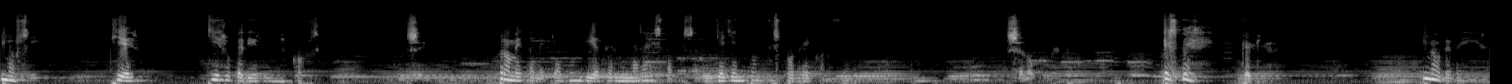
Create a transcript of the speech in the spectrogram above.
No sé. Quiero, quiero pedirle una cosa. Sí. Prométame que algún día terminará esta pesadilla y entonces podré conocerle. Se lo prometo. Espere, ¿Qué quiere? no debe ir.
